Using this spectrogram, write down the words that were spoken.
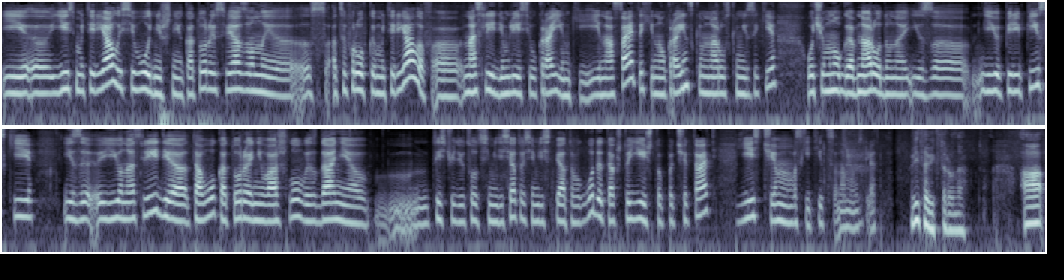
И э, есть материалы сегодняшние, которые связаны э, с оцифровкой материалов, э, наследием Леси Украинки. И на сайтах, и на украинском, и на русском языке очень многое обнародовано из э, ее переписки, из ее наследия, того, которое не вошло в издание 1970-75 года. Так что есть что почитать, есть чем восхититься, на мой взгляд. Вита Викторовна, а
